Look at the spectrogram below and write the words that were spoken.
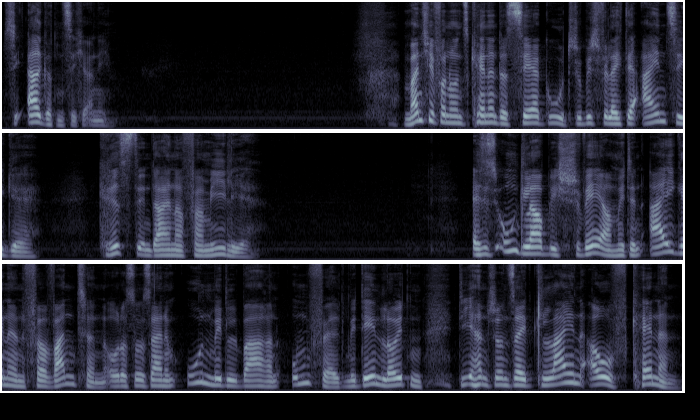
Sie ärgerten sich an ihm. Manche von uns kennen das sehr gut. Du bist vielleicht der einzige Christ in deiner Familie. Es ist unglaublich schwer, mit den eigenen Verwandten oder so seinem unmittelbaren Umfeld, mit den Leuten, die ihn schon seit klein auf kennen,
